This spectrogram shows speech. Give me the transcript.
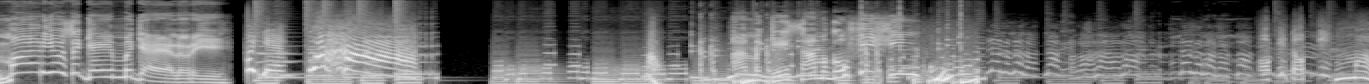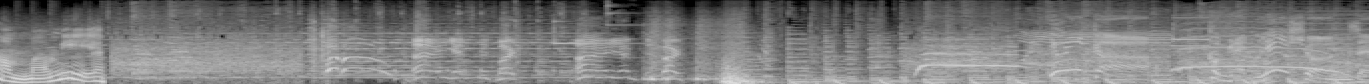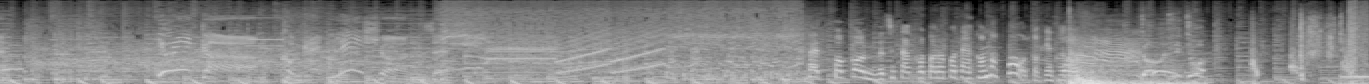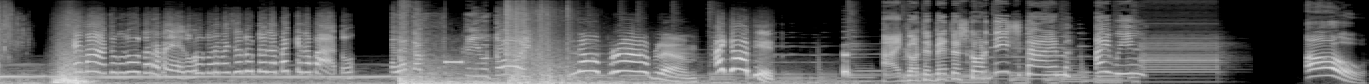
Mario's a Game Gallery. Oh yeah! Waha! I'm a guess I'm a go fishing. Okay, okay. Mamma mia. I am the smart. I am the smart. Eureka! Congratulations! Congratulations! Peppo con se sta cotorapota con una foto che farò. E eh, ma tu tutto rapido, tutto rapido, tutto una becchia da pato. What the f are you doing? No problem. I got it. I got a better score this time. I win. Oh,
